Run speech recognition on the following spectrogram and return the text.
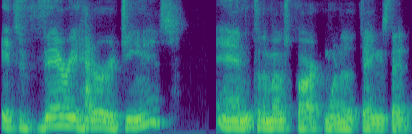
it's very heterogeneous. And for the most part, one of the things that,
